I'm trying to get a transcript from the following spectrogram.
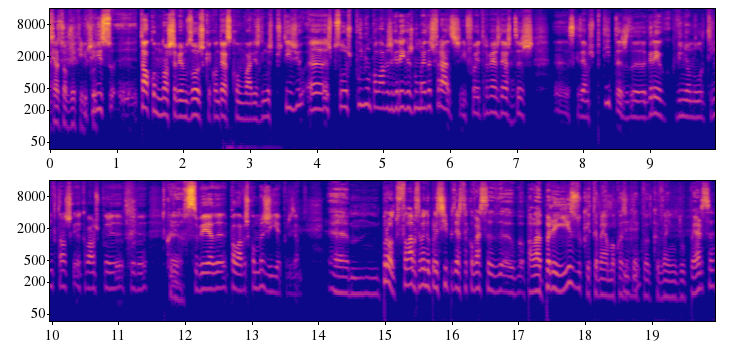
certo objetivo. E por sim. isso, uh, tal como nós sabemos hoje que acontece com várias línguas de prestígio, uh, as pessoas punham palavras gregas no meio das frases, e foi através destas, se quisermos, petitas de grego que vinham no latim que nós acabámos por, por receber palavras como magia, por exemplo. Um, pronto, falámos também no princípio desta conversa de, a palavra paraíso, que também é uma coisa uhum. que, que, vem do persa.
